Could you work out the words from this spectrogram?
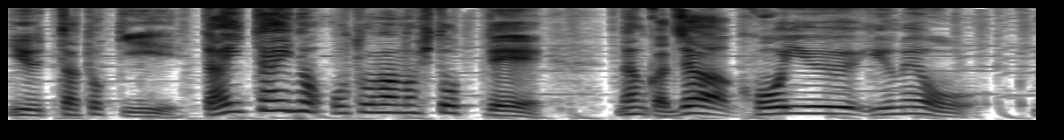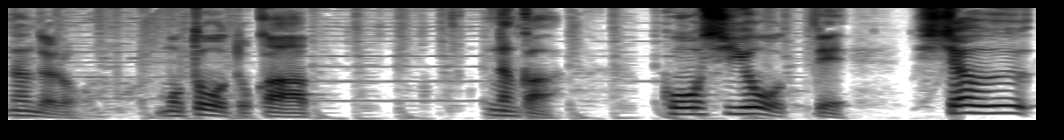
言った時大体の大人の人ってなんかじゃあこういう夢をなんだろう持とうとかなんかこうしようってしちゃう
